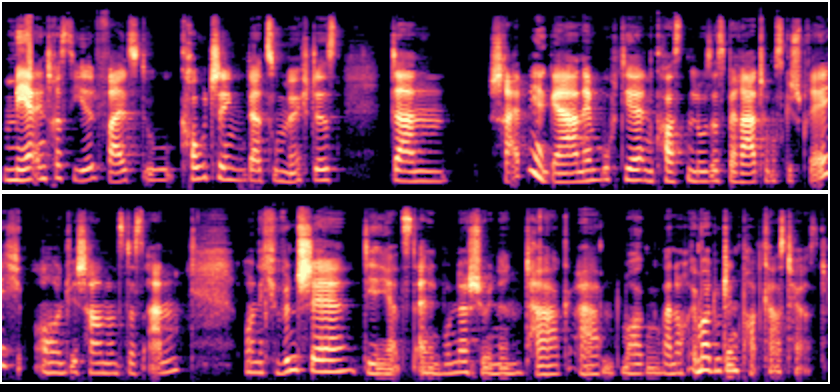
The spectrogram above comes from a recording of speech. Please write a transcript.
mehr interessiert, falls du Coaching dazu möchtest, dann schreib mir gerne, buch dir ein kostenloses Beratungsgespräch und wir schauen uns das an. Und ich wünsche dir jetzt einen wunderschönen Tag, Abend, Morgen, wann auch immer du den Podcast hörst.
